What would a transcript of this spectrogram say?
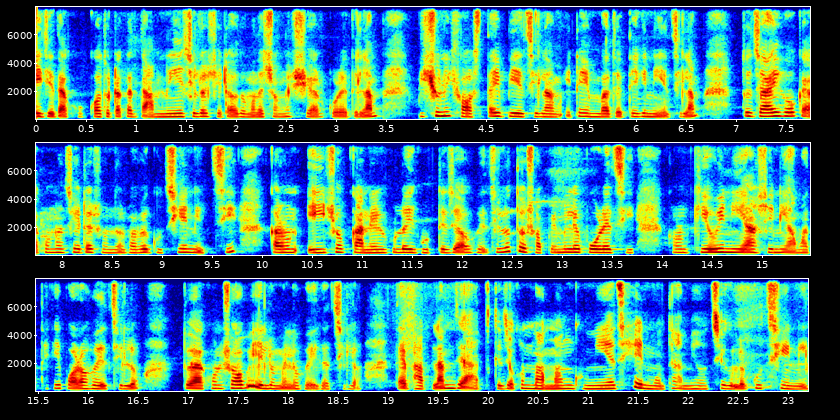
এই যে দেখো কত টাকা দাম নিয়েছিল সেটাও তোমাদের সঙ্গে শেয়ার করে দিলাম। ভীষণই সস্তায় পেয়েছিলাম, এটা এমবাজার থেকে নিয়েছিলাম। তো যাই হোক, এখন হচ্ছে এটা সুন্দরভাবে গুছিয়ে নিচ্ছি। কারণ এই সব কানেরগুলোই ঘুরতে যাওয়া হয়েছিল, তো সবাই মিলে পড়েছি। কারণ কেউই নিয়ে আসেনি, আমার থেকেই পড়া হয়েছিল। তো এখন সব এলোমেলো হয়ে গেছিল। তাই ভাবলাম যে আজকে যখন মাম্মাম ঘুমিয়েছে, এর মধ্যে আমি হচ্ছে এগুলো গুছিয়ে নিই।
